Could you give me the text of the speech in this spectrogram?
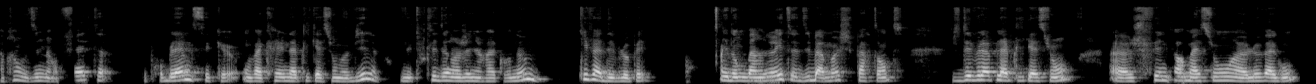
Après, on se dit mais en fait, le problème c'est que on va créer une application mobile. On est toutes les deux ingénieurs agronomes qui va développer. Et donc Marguerite se dit bah moi je suis partante, je développe l'application, euh, je fais une formation le wagon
